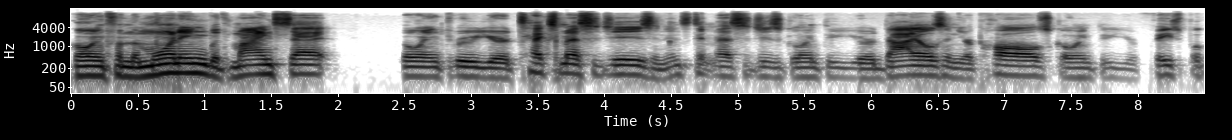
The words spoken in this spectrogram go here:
going from the morning with mindset, going through your text messages and instant messages, going through your dials and your calls, going through your Facebook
